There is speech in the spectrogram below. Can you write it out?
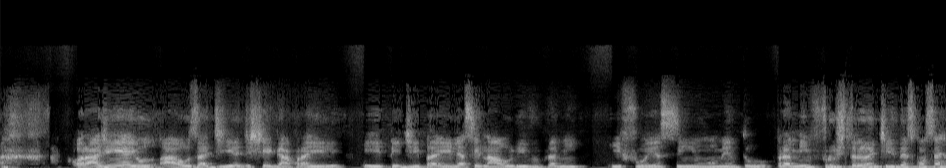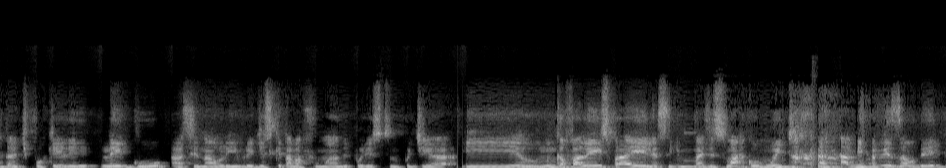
a coragem e a ousadia de chegar para ele e pedir para ele assinar o livro para mim e foi assim um momento para mim frustrante e desconcertante porque ele negou assinar o livro e disse que estava fumando e por isso não podia. E eu nunca falei isso para ele assim mas isso marcou muito a minha visão dele.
